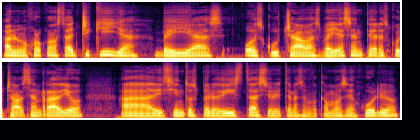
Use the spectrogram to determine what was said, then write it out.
a lo mejor cuando estaba chiquilla veías o escuchabas, veías en tele, escuchabas en radio a distintos periodistas y ahorita nos enfocamos en Julio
